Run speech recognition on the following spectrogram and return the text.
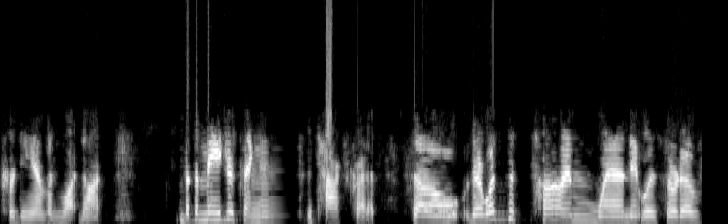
per diem and whatnot. But the major thing is the tax credits. So there was a time when it was sort of,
